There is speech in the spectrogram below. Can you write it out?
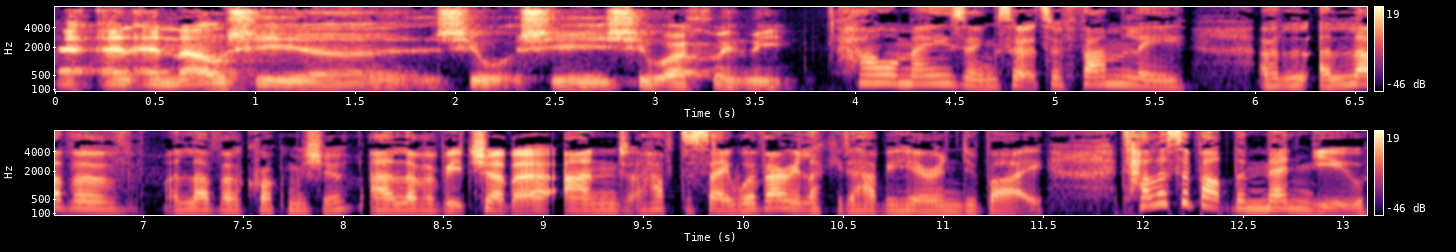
and and now she uh, she she she works with me. How amazing! So it's a family, a, a, love of a love of croque monsieur, a love of each other, and I have to say we're very lucky to have you here in Dubai. Tell us about the menu,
